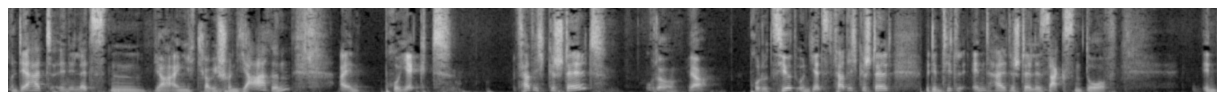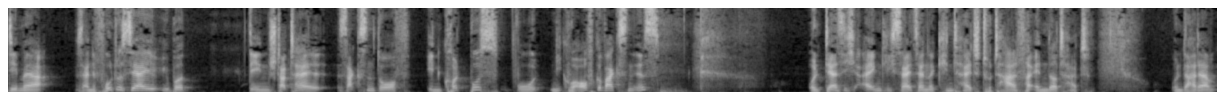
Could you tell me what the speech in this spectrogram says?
Und der hat in den letzten, ja eigentlich glaube ich schon Jahren ein Projekt fertiggestellt oder ja, produziert und jetzt fertiggestellt mit dem Titel Endhaltestelle Sachsendorf, in dem er seine Fotoserie über den Stadtteil Sachsendorf in Cottbus, wo Nico aufgewachsen ist, und der sich eigentlich seit seiner Kindheit total verändert hat. Und da hat er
